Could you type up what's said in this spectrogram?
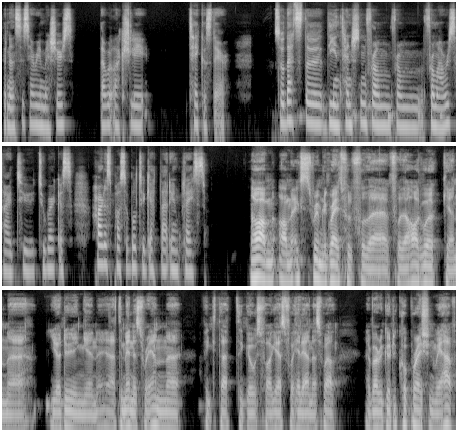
the necessary measures that will actually take us there so that's the the intention from from from our side to to work as hard as possible to get that in place. No, I'm I'm extremely grateful for the for the hard work and uh, you're doing in, at the ministry, and uh, I think that goes for I guess for Helene as well. A very good cooperation we have,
